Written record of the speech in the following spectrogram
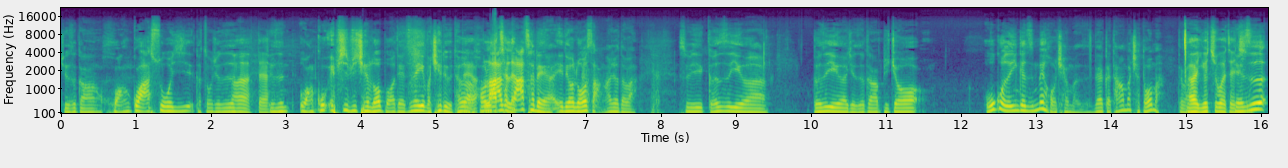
就是讲黄瓜、蓑衣搿种，就是就是黄瓜一片片切老薄，但是呢又勿切断脱个，好拉拉出来拉出来个，一条老长个，晓得伐？所以搿是一个，搿是一个就是讲比较，我觉着应该是蛮好吃个物事，但搿趟没吃到嘛，对伐？啊，有机会再去。但是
